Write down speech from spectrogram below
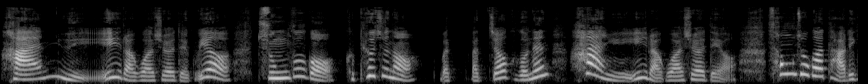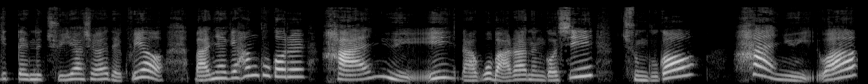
한유라고 하셔야 되고요. 중국어 그 표준어 맞, 맞죠? 그거는 한유라고 하셔야 돼요. 성조가 다르기 때문에 주의하셔야 되고요. 만약에 한국어를 한유라고 말하는 것이 중국어 한유와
